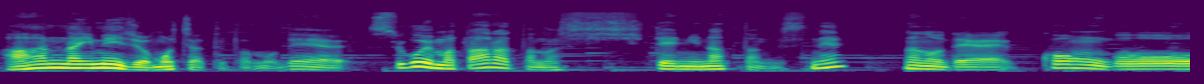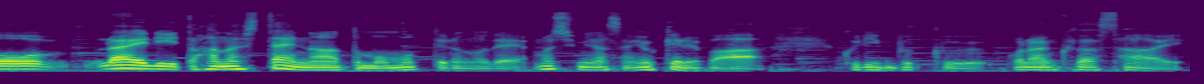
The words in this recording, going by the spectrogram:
あんなイメージを持っちゃってたのですごいまた新たな視点になったんですね。なので、今後、ライリーと話したいなとも思ってるので、もし皆さんよければ、グリーンブックご覧ください。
